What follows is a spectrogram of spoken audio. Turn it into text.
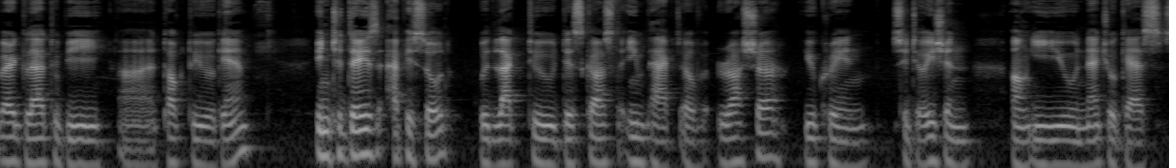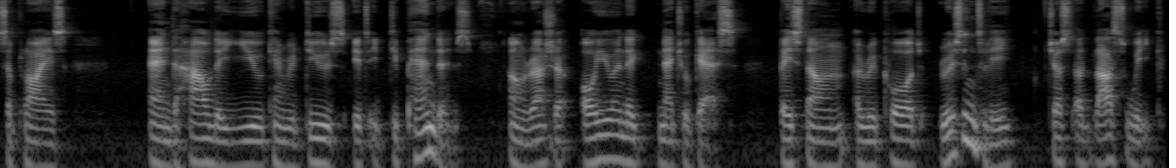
Very glad to be uh, talk to you again. In today's episode, we'd like to discuss the impact of Russia-Ukraine situation on EU natural gas supplies and how the EU can reduce its dependence on Russia oil and natural gas based on a report recently just uh, last week,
